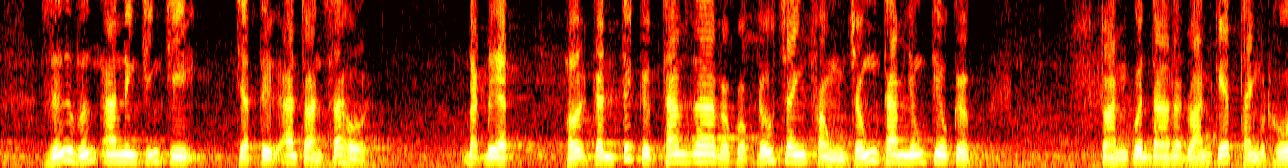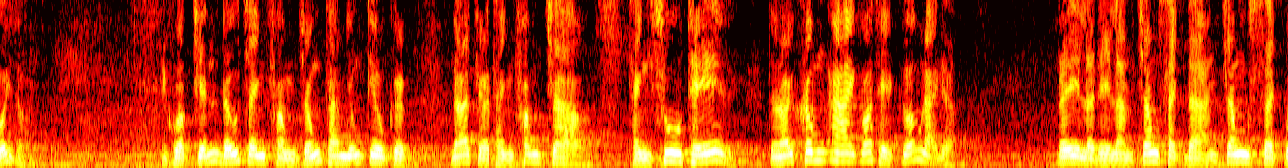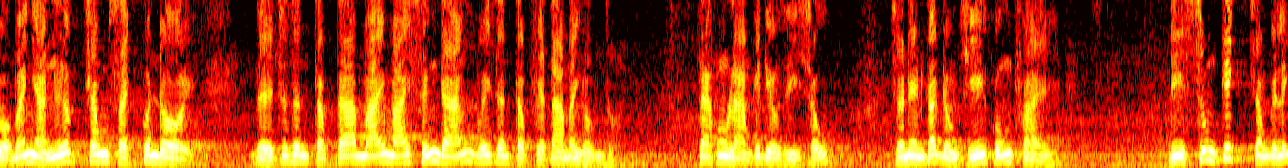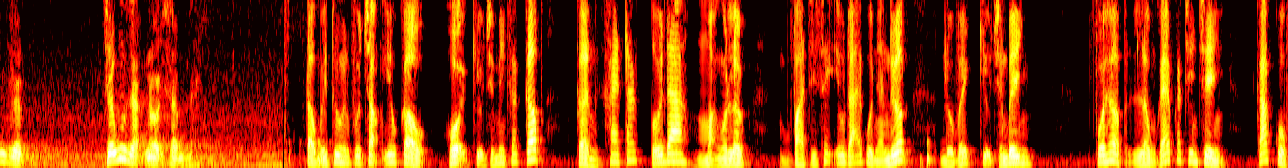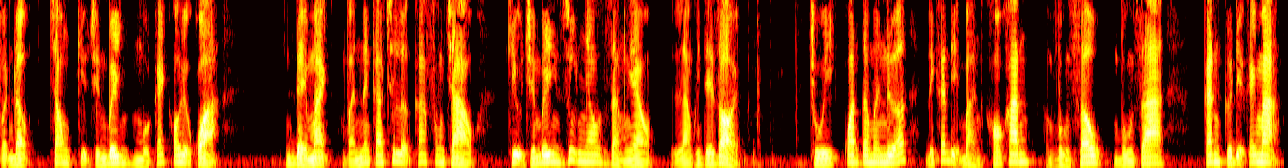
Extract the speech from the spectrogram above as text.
giữ vững an ninh chính trị trật tự an toàn xã hội. Đặc biệt hội cần tích cực tham gia vào cuộc đấu tranh phòng chống tham nhũng tiêu cực. Toàn quân ta đã đoàn kết thành một khối rồi. Thì cuộc chiến đấu tranh phòng chống tham nhũng tiêu cực đã trở thành phong trào, thành xu thế. Tôi nói không ai có thể cưỡng lại được. Đây là để làm trong sạch đảng, trong sạch bộ máy nhà nước, trong sạch quân đội, để cho dân tộc ta mãi mãi xứng đáng với dân tộc việt nam anh hùng thôi. Ta không làm cái điều gì xấu cho nên các đồng chí cũng phải đi sung kích trong cái lĩnh vực chống giặc nội xâm này Tổng Bí thư Nguyễn Phú Trọng yêu cầu Hội Cựu chiến binh các cấp cần khai thác tối đa mọi nguồn lực và chính sách ưu đãi của nhà nước đối với cựu chiến binh, phối hợp lồng ghép các chương trình, các cuộc vận động trong cựu chiến binh một cách có hiệu quả, đẩy mạnh và nâng cao chất lượng các phong trào cựu chiến binh giúp nhau giảm nghèo, làm kinh tế giỏi. Chú ý quan tâm hơn nữa đến các địa bàn khó khăn, vùng sâu, vùng xa, căn cứ địa cách mạng,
